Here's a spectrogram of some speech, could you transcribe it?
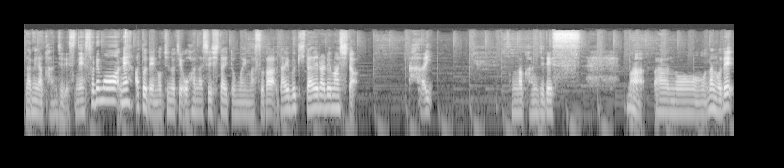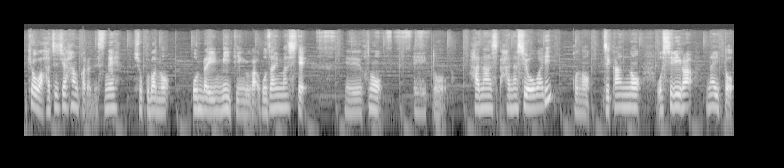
ダメな感じですね。それもね、後で後々お話ししたいと思いますが、だいぶ鍛えられました。はい。そんな感じです。まあ、あの、なので、今日は8時半からですね、職場のオンラインミーティングがございまして、えー、この、えっ、ー、と、話、話し終わりこの時間のお尻がないと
